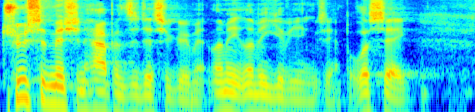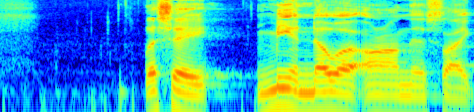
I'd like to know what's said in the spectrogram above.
True submission happens in disagreement. Let me let me give you an example. Let's say, let's say me and Noah are on this like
